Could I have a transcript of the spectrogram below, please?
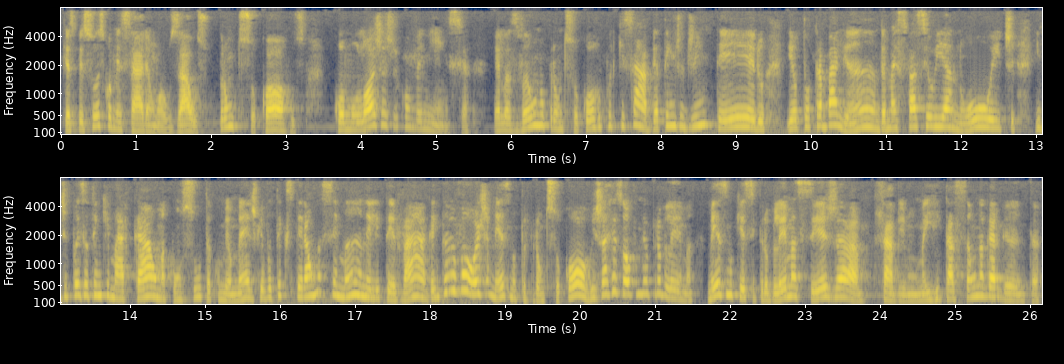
que as pessoas começaram a usar os prontos socorros como lojas de conveniência. Elas vão no pronto-socorro porque, sabe, atende o dia inteiro, eu estou trabalhando, é mais fácil eu ir à noite, e depois eu tenho que marcar uma consulta com meu médico, eu vou ter que esperar uma semana ele ter vaga, então eu vou hoje mesmo para o pronto-socorro e já resolvo o meu problema. Mesmo que esse problema seja, sabe, uma irritação na garganta.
